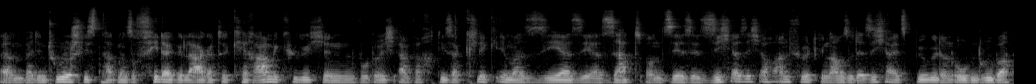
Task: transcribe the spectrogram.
ähm, bei den Tudor-Schließen hat man so federgelagerte Keramikkügelchen, wodurch einfach dieser Klick immer sehr, sehr satt und sehr, sehr sicher sich auch anfühlt. Genauso der Sicherheitsbügel dann oben drüber.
